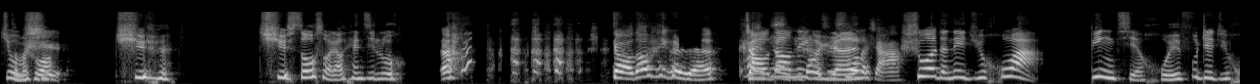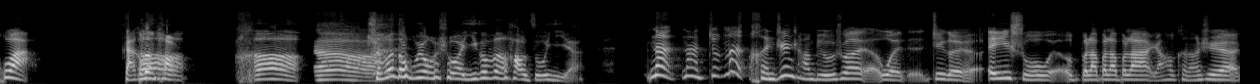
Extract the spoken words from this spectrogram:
就是去 去搜索聊天记录，找到那个人，找到那个人说了啥，说的那句话，并且回复这句话，打个问号。啊啊，什么都不用说，一个问号足矣。那那就那很正常，比如说我这个 A 说我不拉不拉不拉，然后可能是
